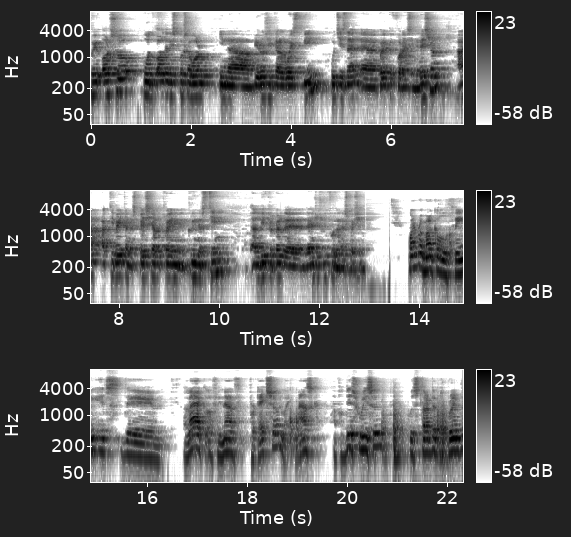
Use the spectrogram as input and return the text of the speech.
We also put all the disposable in a biological waste bin, which is then uh, collected for incineration and activate a special trained cleaners team and be prepared the, the entry for the next patient. One remarkable thing is the lack of enough protection, like mask, and for this reason, we started to print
